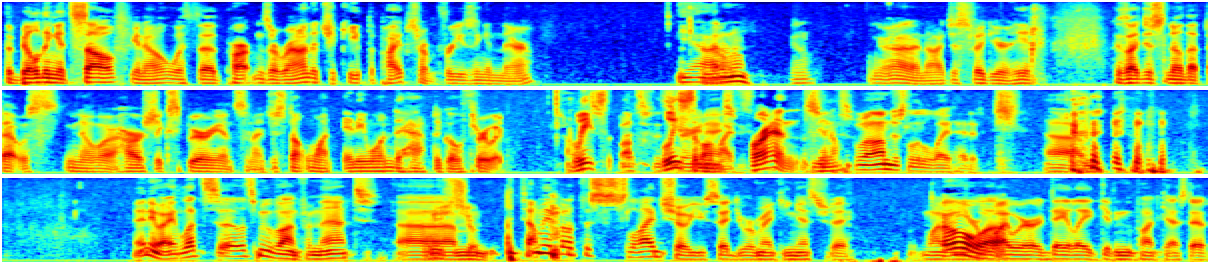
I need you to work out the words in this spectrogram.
The building itself, you know, with the apartments around it, should keep the pipes from freezing in there. Yeah, You I don't know. I don't know. I just figure, because I just know that that was, you know, a harsh experience, and I just don't want anyone to have to go through it. At least, that's- at least of nice my friends, you know. Well, I'm just a little lightheaded. Um, anyway, let's uh, let's move on from that. Yeah, sure. Um, tell me about this slideshow you said you were making yesterday. Why, Oh, we were, uh, why we were a day late getting the podcast out.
